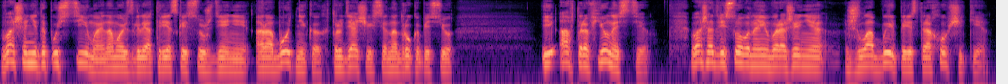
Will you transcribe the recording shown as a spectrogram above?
Ваше недопустимое, на мой взгляд, резкость суждений о работниках, трудящихся над рукописью, и авторов юности, ваше адресованное им выражение «жлобы, перестраховщики» —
